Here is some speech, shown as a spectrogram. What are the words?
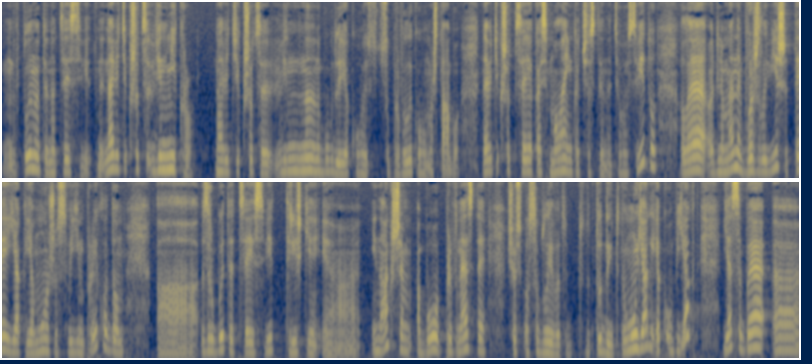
вплинути на цей світ, навіть якщо це він мікро навіть якщо це він не набуде якогось супервеликого масштабу, навіть якщо це якась маленька частина цього світу, але для мене важливіше те, як я можу своїм прикладом а, зробити цей світ трішки е, інакшим або привнести щось особливе туди. Тому як як об'єкт я себе, а, е,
